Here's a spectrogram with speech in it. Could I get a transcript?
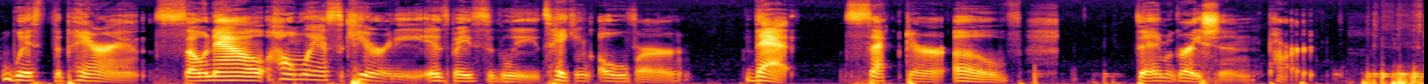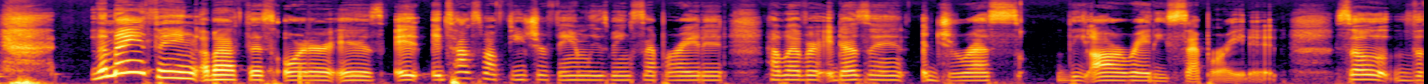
with the parents. So now Homeland Security is basically taking over that sector of the immigration part. The main thing about this order is it, it talks about future families being separated. However, it doesn't address the already separated. So the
